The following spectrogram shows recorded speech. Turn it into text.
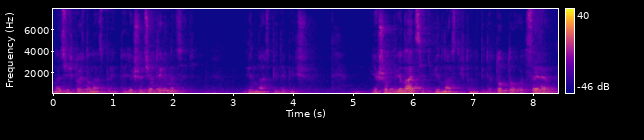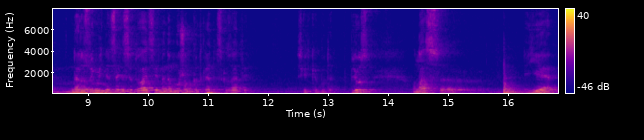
значить хтось до нас прийде. Якщо 14, від нас піде більше. Якщо 12, від нас ніхто не піде. Тобто, оце нерозуміння цієї ситуації ми не можемо конкретно сказати, скільки буде. Плюс у нас е, є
